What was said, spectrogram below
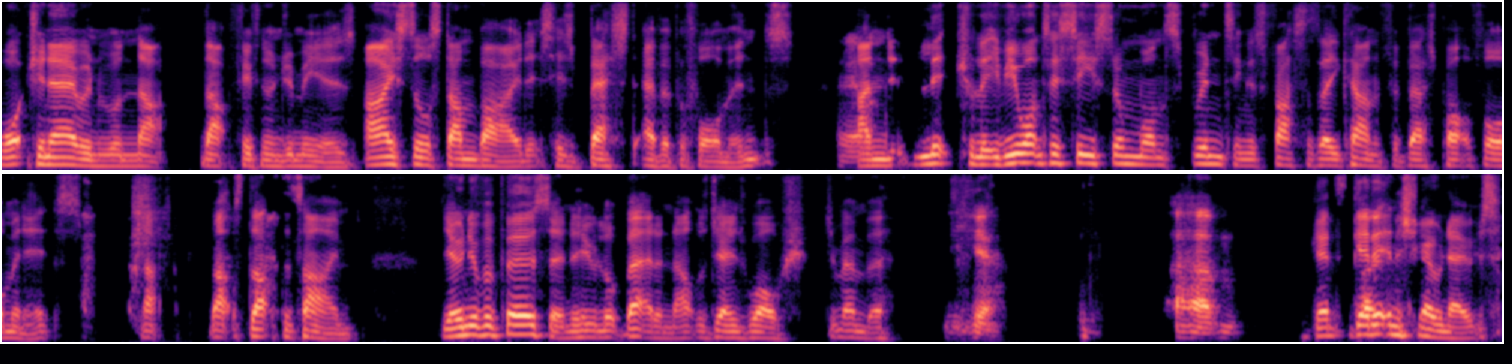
watching Aaron run that that 1500 meters, I still stand by it. It's his best ever performance. Yeah. And literally, if you want to see someone sprinting as fast as they can for best part of four minutes, that that's that's the time. The only other person who looked better than that was James Walsh. Do you remember? Yeah. Um, get get I, it in the show notes.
